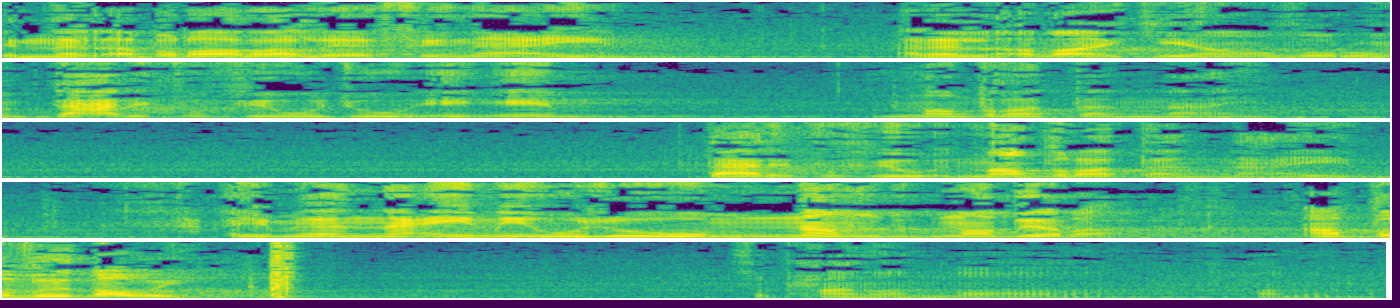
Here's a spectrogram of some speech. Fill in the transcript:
إن الأبرار لفي نعيم على الأرائك ينظرون تعرف في وجوههم نظرة النعيم. تعرف في نظرة النعيم. أي من النعيم وجوههم نضرة عن طفل ضوي. سبحان الله سبحان الله.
